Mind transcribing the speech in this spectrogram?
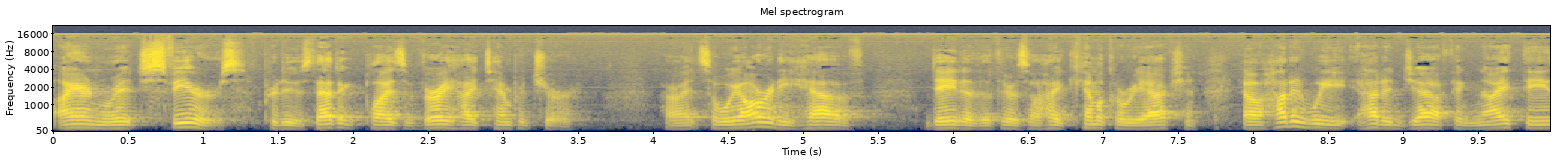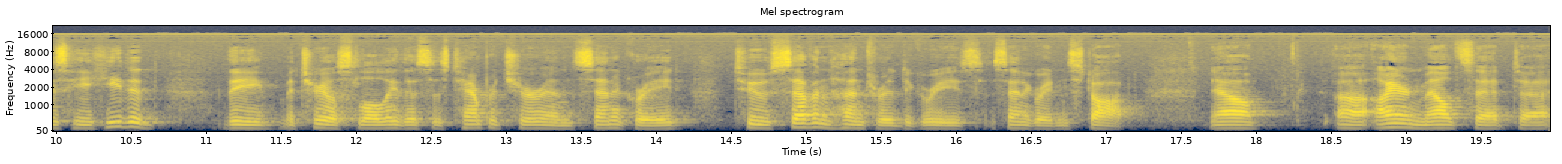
iron-rich spheres produced. That implies a very high temperature. All right. So we already have data that there's a high chemical reaction. Now, how did we? How did Jeff ignite these? He heated the material slowly. This is temperature in centigrade to 700 degrees centigrade and stopped. Now, uh, iron melts at, uh,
